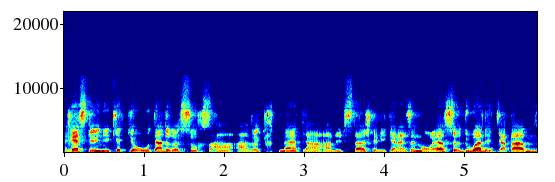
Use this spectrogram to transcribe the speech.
reste qu'une équipe qui a autant de ressources en, recrutement et en, dépistage que les Canadiens de Montréal se doit d'être capable mm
